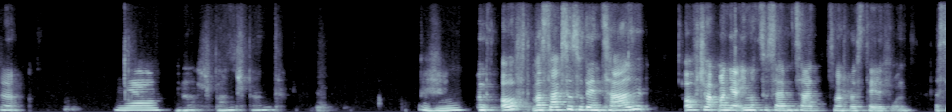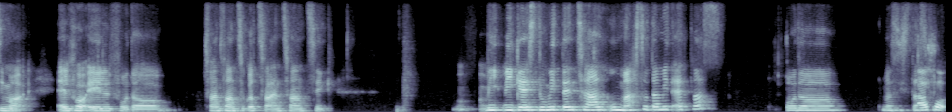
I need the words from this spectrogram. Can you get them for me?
Ja. Ja. Ja, spannend, spannend. Mhm. Und oft, was sagst du zu den Zahlen? Oft schaut man ja immer zur selben Zeit zum Beispiel das Telefon. Das ist immer 11.11 Uhr 11 oder 22 oder 22. Wie, wie gehst du mit den Zahlen um? Machst du damit etwas? Oder was ist das? Also,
